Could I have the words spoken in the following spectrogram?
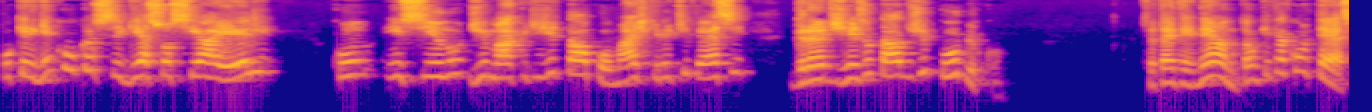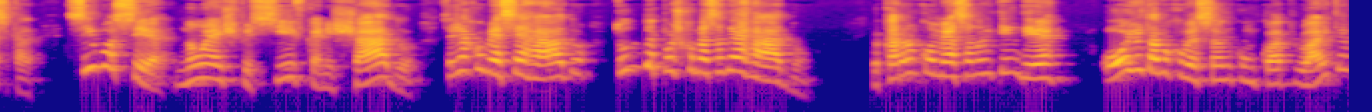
Porque ninguém conseguia associar ele com ensino de marketing digital, por mais que ele tivesse grandes resultados de público. Você está entendendo? Então, o que, que acontece, cara? Se você não é específico, é nichado, você já começa errado, tudo depois começa a dar errado. O cara não começa a não entender. Hoje eu estava conversando com um copywriter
